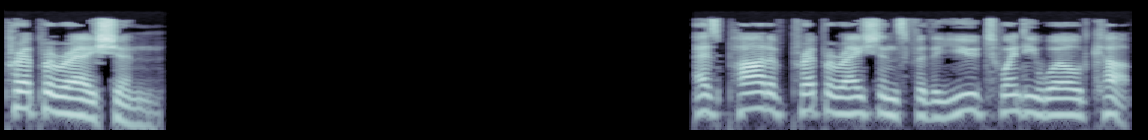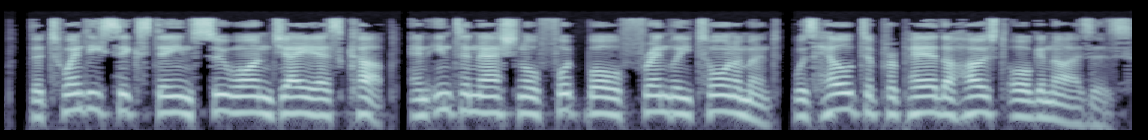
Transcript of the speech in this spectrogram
Preparation As part of preparations for the U-20 World Cup, the 2016 Suwon JS Cup, an international football friendly tournament, was held to prepare the host organizers.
